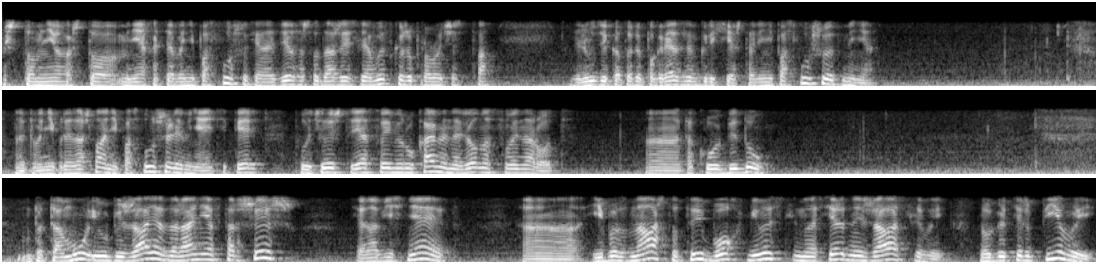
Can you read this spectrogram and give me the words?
что мне, что меня хотя бы не послушают. Я надеялся, что даже если я выскажу пророчество, люди, которые погрязли в грехе, что они не послушают меня. Но этого не произошло, они послушали меня, и теперь получилось, что я своими руками навел на свой народ э, такую беду. Потому и убежал я заранее в Таршиш, и он объясняет, э, ибо знал, что ты Бог милостивый, милосердный и жалостливый, долготерпивый,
